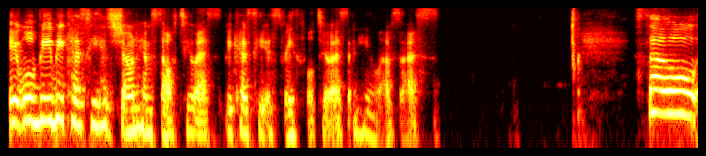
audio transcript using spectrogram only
it will be because he has shown himself to us, because he is faithful to us and he loves us. So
